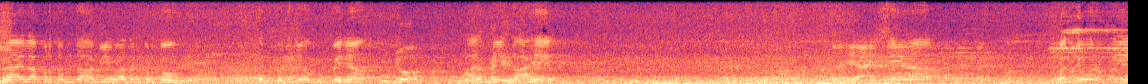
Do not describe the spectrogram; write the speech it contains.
प्रथमतः अभिवादन करतो. गणपतीच्या कृपेनं आज मी इथं आहे. मध्यवर्ती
